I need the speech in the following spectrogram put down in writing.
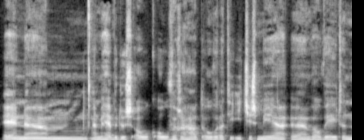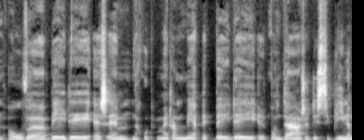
En, ehm, en we hebben dus ook over gehad, over dat hij ietsjes meer eh wou weten over BDSM. Nou goed, met dan meer het BD, het bondage discipline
